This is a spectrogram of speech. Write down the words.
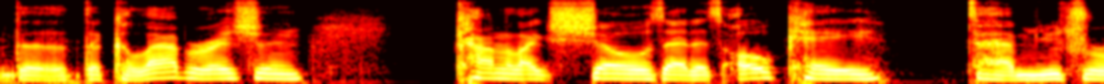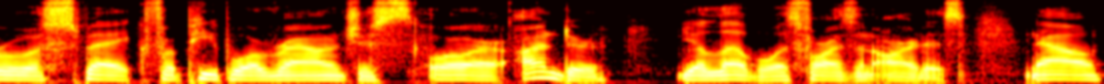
the, the collaboration kind of like shows that it's okay to have mutual respect for people around you or under your level as far as an artist. Now,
